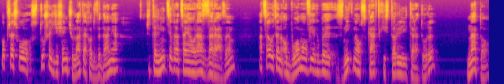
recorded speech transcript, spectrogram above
po przeszło 160 latach od wydania czytelnicy wracają raz za razem, a cały ten obłomow jakby zniknął z kart historii literatury? Na to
